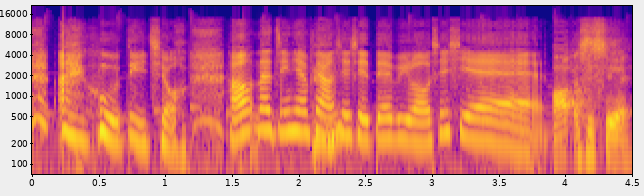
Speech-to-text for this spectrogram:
爱护地球。好，那今天非常谢谢 David 喽，谢谢。好，谢谢。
